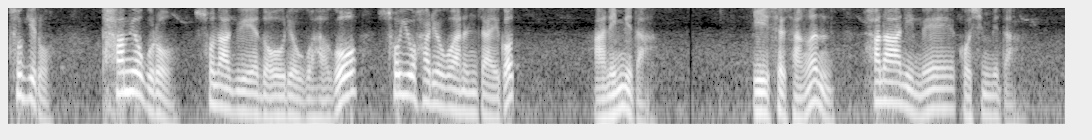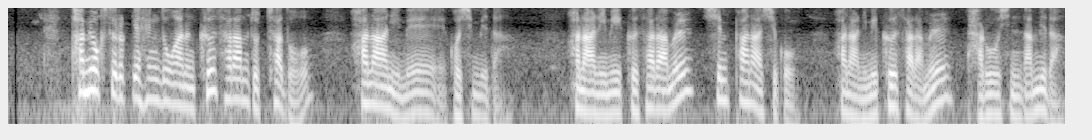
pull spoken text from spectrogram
투기로 탐욕으로 소나귀에 넣으려고 하고 소유하려고 하는 자의 것 아닙니다. 이 세상은 하나님의 것입니다. 탐욕스럽게 행동하는 그 사람조차도 하나님의 것입니다. 하나님이 그 사람을 심판하시고 하나님이 그 사람을 다루신답니다.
